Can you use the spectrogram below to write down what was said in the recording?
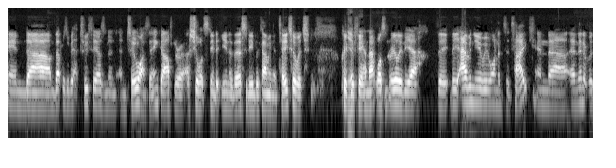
and um, that was about 2002, I think, after a short stint at university becoming a teacher, which quickly yep. found that wasn't really the, uh, the the avenue we wanted to take, and uh, and then it was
